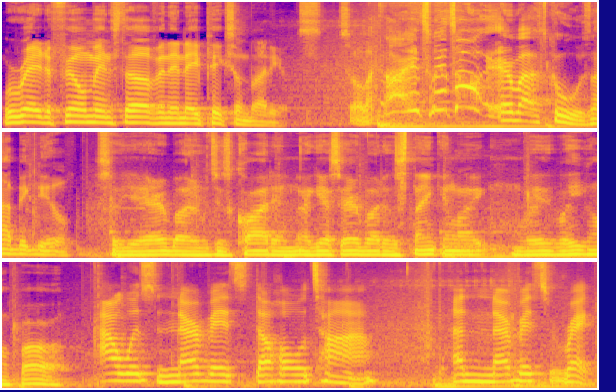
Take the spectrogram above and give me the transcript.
we're ready to film and stuff, and then they pick somebody else. So, like, all right, it's, it's all, everybody's cool. It's not a big deal. So yeah, everybody was just quiet, and I guess everybody was thinking like, where, where he gonna fall? I was nervous the whole time. A nervous wreck.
